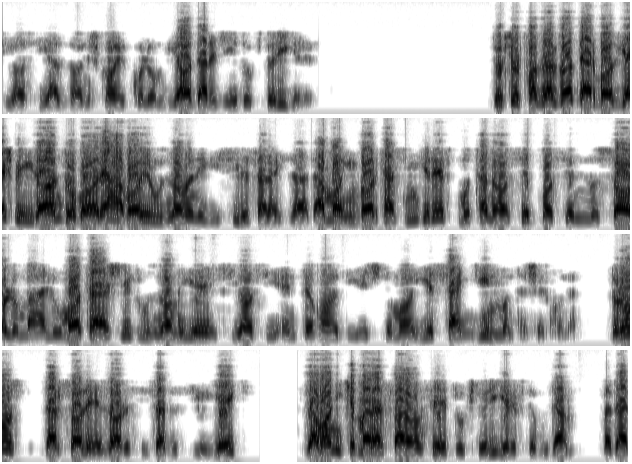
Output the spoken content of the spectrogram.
سیاسی از دانشگاه کلمبیا درجه دکتری گرفت. دکتر پازارگاد در بازگشت به ایران دوباره هوای روزنامه نویسی به سرش زد. اما این بار تصمیم گرفت متناسب با سن و سال و معلوماتش یک روزنامه سیاسی انتقادی اجتماعی سنگین منتشر کند. درست در سال 1331 زمانی که من از فرانسه دکتری گرفته بودم و در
